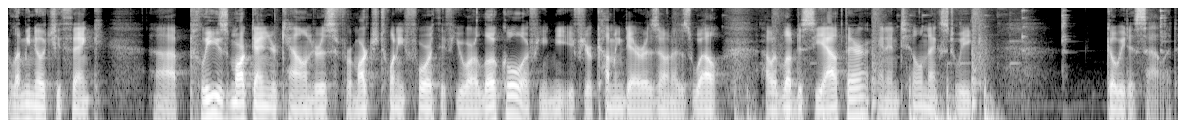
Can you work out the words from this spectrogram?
Let me know what you think. Uh, please mark down your calendars for March 24th if you are local or if you need, if you're coming to Arizona as well. I would love to see you out there. And until next week, go eat a salad.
